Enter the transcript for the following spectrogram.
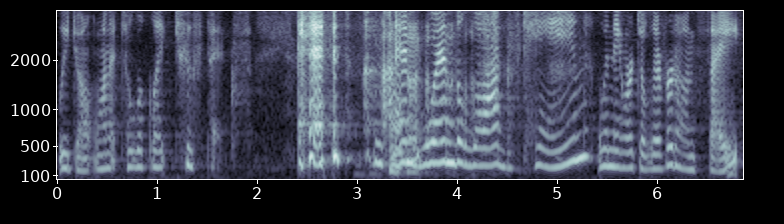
We don't want it to look like toothpicks. And, and when the logs came, when they were delivered on site,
